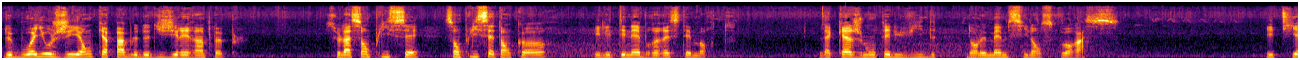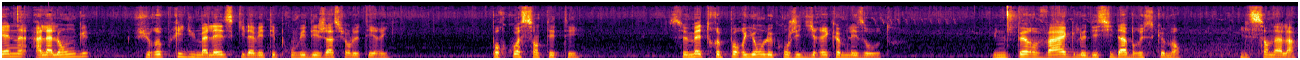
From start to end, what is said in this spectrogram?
de boyaux géants capables de digérer un peuple. Cela s'emplissait, s'emplissait encore, et les ténèbres restaient mortes. La cage montait du vide dans le même silence vorace. Étienne, à la longue, fut repris du malaise qu'il avait éprouvé déjà sur le terri. Pourquoi s'entêter? Ce maître porion le congédierait comme les autres. Une peur vague le décida brusquement. Il s'en alla.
